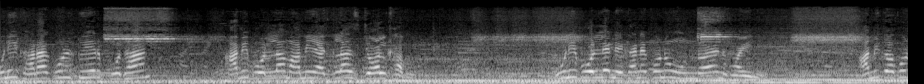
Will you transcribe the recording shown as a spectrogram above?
উনি খানাকুল টু এর প্রধান। আমি বললাম, আমি এক গ্লাস জল খাব। উনি বললেন, এখানে কোনো উন্নয়ন হয়নি। আমি তখন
